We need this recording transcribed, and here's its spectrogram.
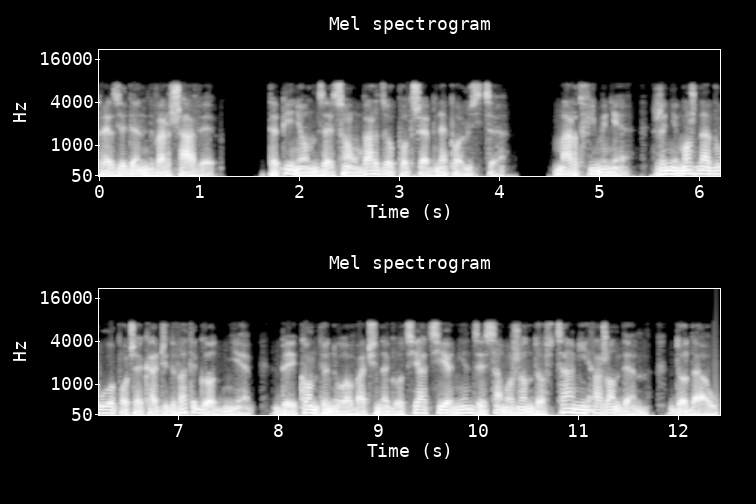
prezydent Warszawy. Te pieniądze są bardzo potrzebne Polsce. Martwi mnie, że nie można było poczekać dwa tygodnie, by kontynuować negocjacje między samorządowcami a rządem, dodał.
